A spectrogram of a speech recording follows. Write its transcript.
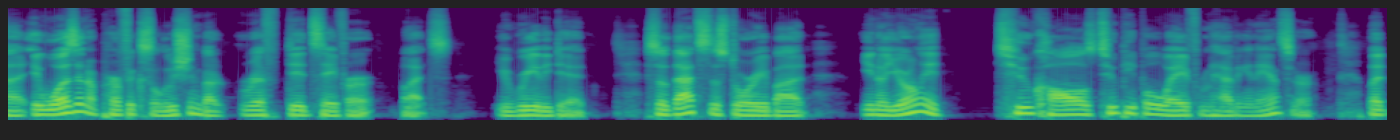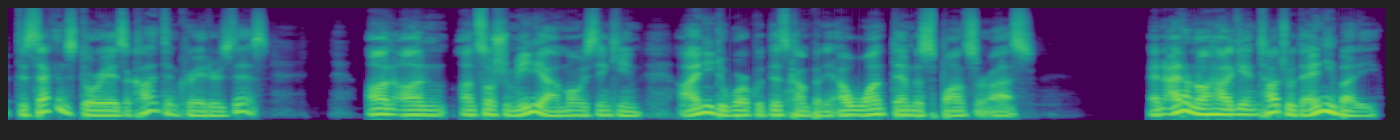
uh, it wasn't a perfect solution, but Riff did save our butts. He really did. So that's the story about, you know, you're only two calls, two people away from having an answer. But the second story as a content creator is this. On, on, on social media, I'm always thinking, I need to work with this company. I want them to sponsor us. And I don't know how to get in touch with anybody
